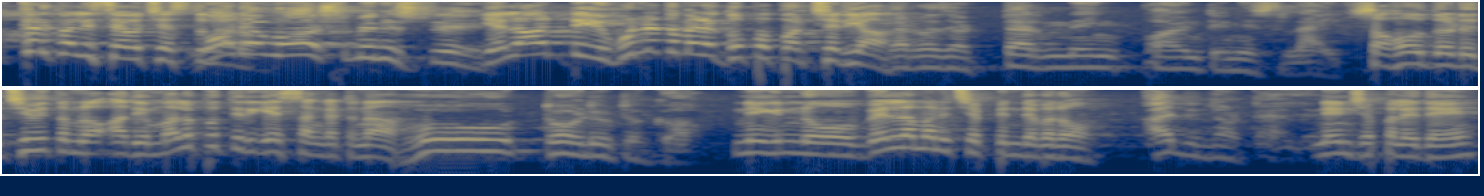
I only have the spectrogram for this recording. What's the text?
అక్కడికి వెళ్ళి సేవ What చేస్తున్నారు a vast ministry. ఎలాంటి ఉన్నతమైన గొప్ప దైవార్చర్య turning point in his life సహోదరుడు జీవితంలో అది మలుపు తిరిగే సంఘటన. Who told you to go నిన్ను వెళ్ళమని చెప్పింది ఎవరో ఐ డి నాట్ నేను చెప్పలేదే.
